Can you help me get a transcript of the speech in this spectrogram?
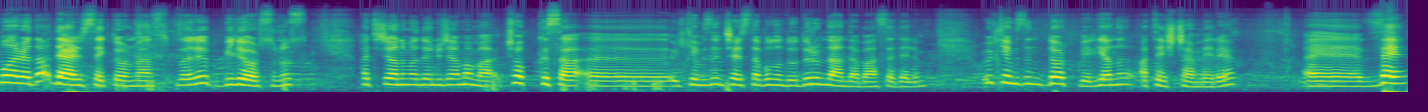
Bu arada değerli sektör mensupları biliyorsunuz. Hatice Hanım'a döneceğim ama çok kısa e, ülkemizin içerisinde bulunduğu durumdan da bahsedelim. Ülkemizin dört bir yanı ateş çemberi E, ve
